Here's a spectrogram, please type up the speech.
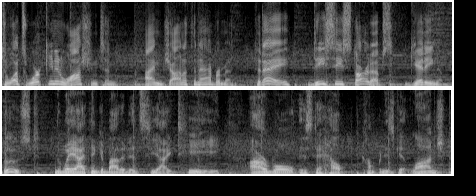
to What's Working in Washington. I'm Jonathan Aberman. Today, DC startups getting a boost. The way I think about it at CIT, our role is to help companies get launched.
